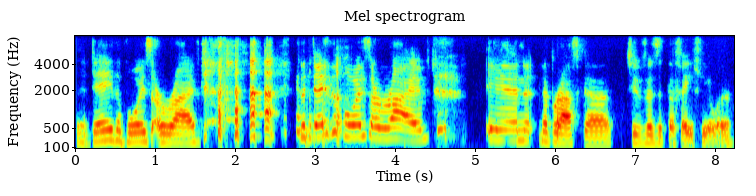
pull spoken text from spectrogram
the day the boys arrived, the day the boys arrived in Nebraska to visit the faith healer.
